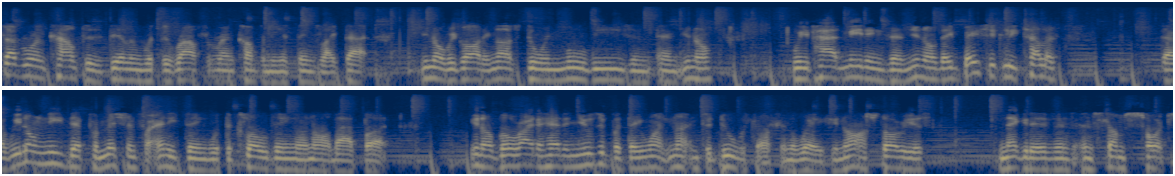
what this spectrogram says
several encounters dealing with the Ralph Lauren company and things like that, you know, regarding us doing movies and, and you know, we've had meetings and, you know, they basically tell us that we don't need their permission for anything with the clothing and all that, but, you know, go right ahead and use it, but they want nothing to do with us in a way. You know, our story is negative in, in some sorts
